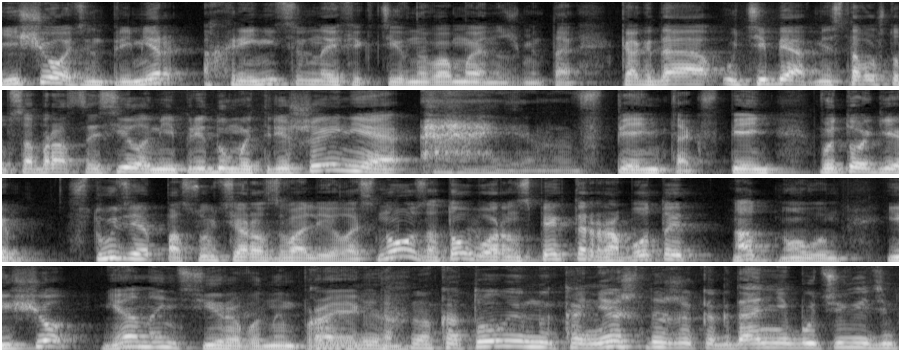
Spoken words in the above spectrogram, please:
Еще один пример охренительно эффективного менеджмента. Когда у тебя вместо того, чтобы собраться силами и придумать решение, в пень так в пень. В итоге Студия, по сути, развалилась. Но зато Уоррен Спектр работает над новым, еще не анонсированным проектом. На который мы, конечно же, когда-нибудь увидим.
